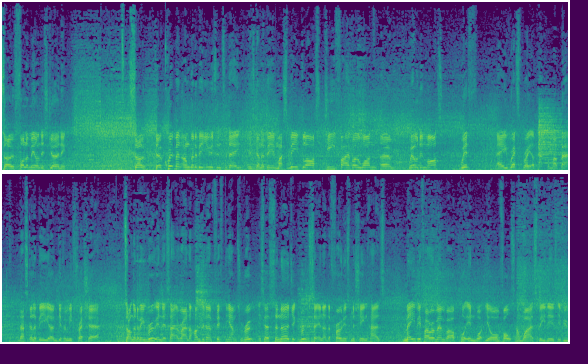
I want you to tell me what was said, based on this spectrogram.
So follow me on this journey. So the equipment I'm going to be using today is going to be my Speedglas G501 um, welding mask with a respirator pack on my back. That's going to be um, giving me fresh air. So I'm going to be rooting this at around 150 amps root. It's a synergic root setting that the Fronius machine has. Maybe if I remember, I'll put in what your volts and wire speed is if you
